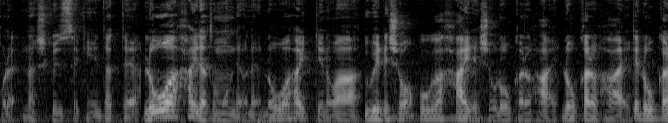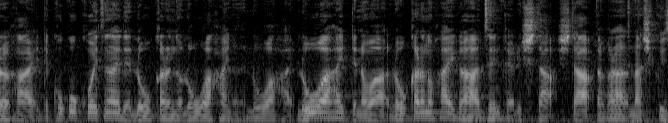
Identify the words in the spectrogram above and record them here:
これ。なし崩的に。だって、 lower high だと思うんだよね。 lower high っていうのは上でしょ？ここが high でしょ？ local high。local high。で、 local high。で、ここを超えてないでローカルの lower high なのね。 lower high。lower high っていうのは、ローカルの high が前回より下、下。だから、なし崩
